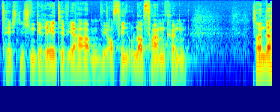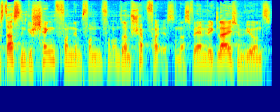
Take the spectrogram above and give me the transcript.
technischen Geräte wir haben, wie oft wir in Urlaub fahren können, sondern dass das ein Geschenk von, dem, von, von unserem Schöpfer ist. Und das werden wir gleich, wenn wir uns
